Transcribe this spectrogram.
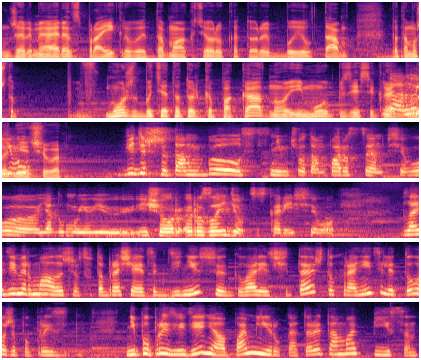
Джереми Айронс проигрывает тому актеру, который был там, потому что может быть, это только пока, но ему здесь играть да, было его... нечего. Видишь, там был с ним что там, пара сцен всего, я думаю, еще разойдется, скорее всего. Владимир Малышев тут обращается к Денису и говорит, считай, что хранители тоже по произ... не по произведению, а по миру, который там описан.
